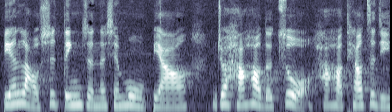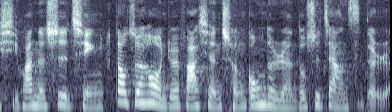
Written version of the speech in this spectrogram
别老是盯着那些目标，你就好好的做，好好挑自己喜欢的事情，到最后你就会发现，成功的人都是这样子的人。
